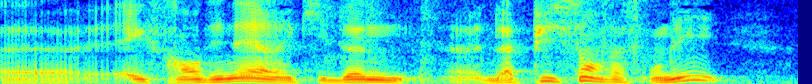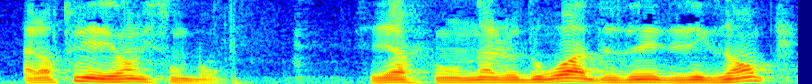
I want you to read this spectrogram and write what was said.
euh, extraordinaire et qui donne euh, de la puissance à ce qu'on dit, alors tous les exemples, ils sont bons. C'est-à-dire qu'on a le droit de donner des exemples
